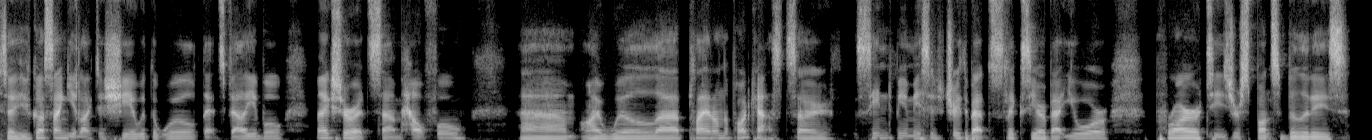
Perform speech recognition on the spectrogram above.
So if you've got something you'd like to share with the world that's valuable, make sure it's um, helpful. Um, I will uh, play it on the podcast. So send me a message, truth about dyslexia, about your priorities, your responsibilities,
